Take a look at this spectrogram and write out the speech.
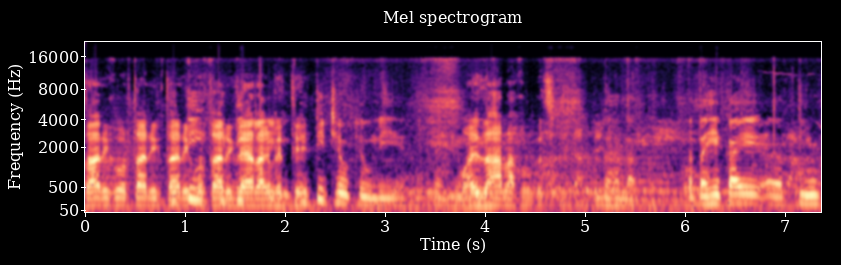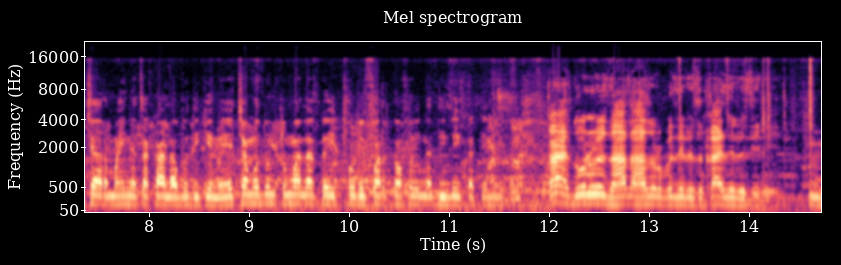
तारीखवर तारीख तारीखवर तारीख लिहायला लागलेत ते. ठेव ठेवली माझे दहा लाख रुपयाचं दहा लाख. आता हे काय तीन चार महिन्याचा कालावधी केला याच्यामधून तुम्हाला काही थोडेफार का होईना दिले का त्यांनी पैसे काय दोन वेळेस दहा दहा हजार रुपये दिले तर काय दिले त्यांनी हं.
